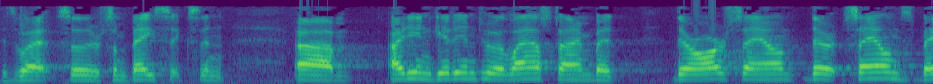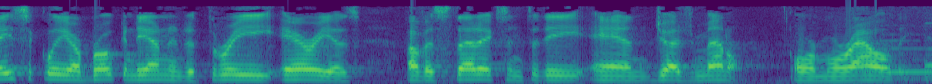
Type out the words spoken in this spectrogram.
Is what so there's some basics, and um, I didn't get into it last time, but there are sound there sounds basically are broken down into three areas of aesthetics and and judgmental or morality.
